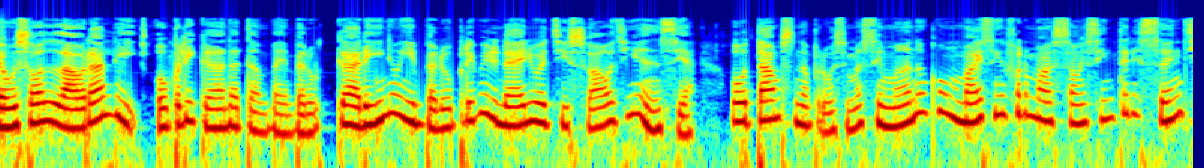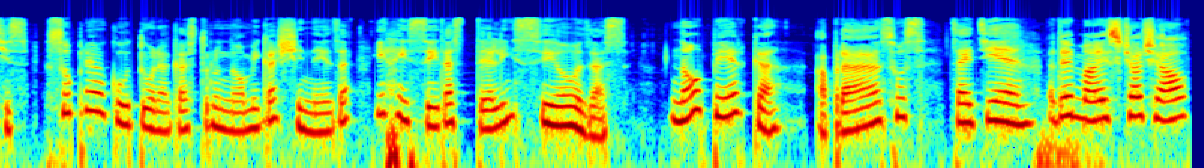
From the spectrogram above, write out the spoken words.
Eu sou Laura Lee. Obrigada também pelo carinho e pelo privilégio de sua audiência. Voltamos na próxima semana com mais informações interessantes sobre a cultura gastronômica chinesa e receitas deliciosas. Não perca! Abraços, 再见. Até mais. Tchau, tchau.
